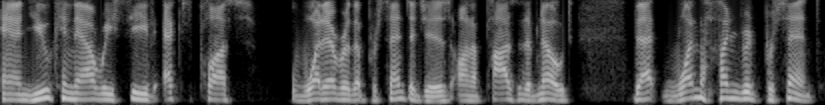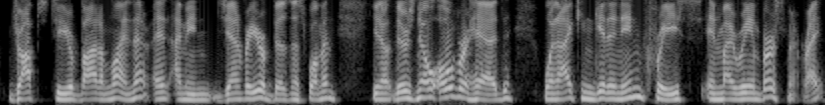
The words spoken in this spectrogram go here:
and you can now receive X plus whatever the percentage is on a positive note. That 100% drops to your bottom line. That, and I mean, Jennifer, you're a businesswoman. You know, there's no overhead when I can get an increase in my reimbursement, right?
